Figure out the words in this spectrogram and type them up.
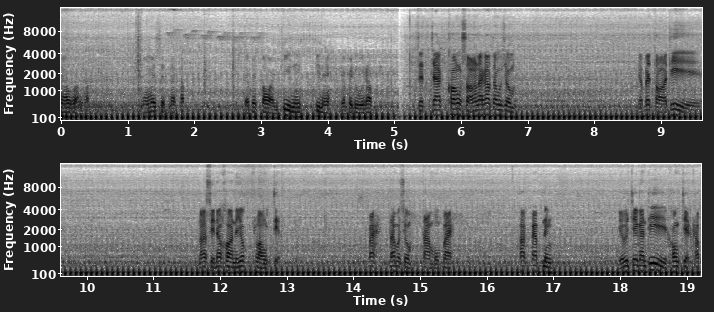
ให้เขาก่อนครับ ยังไม่เสร็จนะครับ เดี๋ยวไปต่ออีกที่หนึงที่ไหนเดี๋ยวไปดูนะครับ เสร็จจากคลองสองแล้วครับท่านผู้ชม เดี๋ยวไปต่อที่รังสีนครนายกคลองเจ็ดไปท่านผู้ชมตามผมไปพักแป๊บหนึ่งเดี๋ยวไปเจอกันที่คลองเจ็ดครับ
